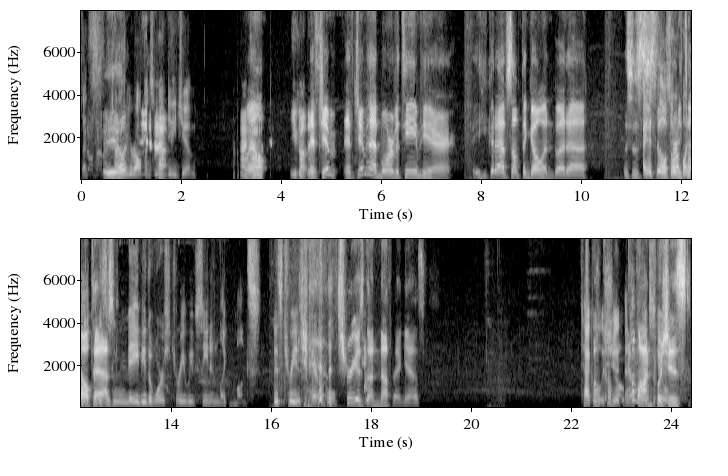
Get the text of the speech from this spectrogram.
That's Yep. turn of your offense. One D Jim. Right, Well, come you got this. If Jim if Jim had more of a team here, he could have something going. But uh, this is I just still a also want pretty point tall out task. this is maybe the worst tree we've seen in like months. This tree is terrible. the tree has done nothing. Yes. Tackle Oh is come shit. on, and a come fake on, skill. pushes.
